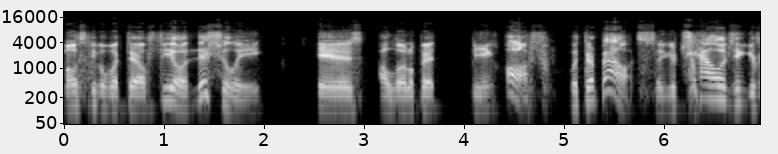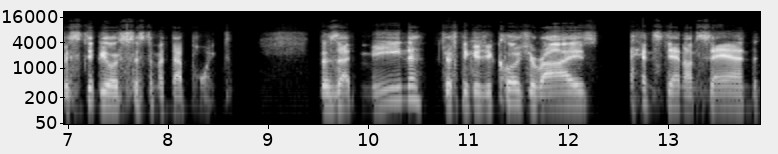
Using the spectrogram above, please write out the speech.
most people, what they'll feel initially is a little bit being off with their balance. So you're challenging your vestibular system at that point. Does that mean just because you close your eyes and stand on sand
